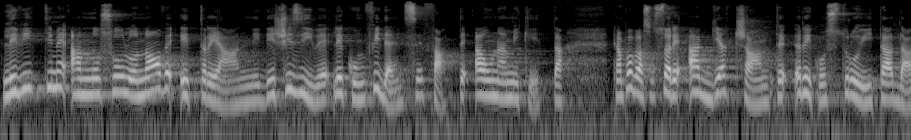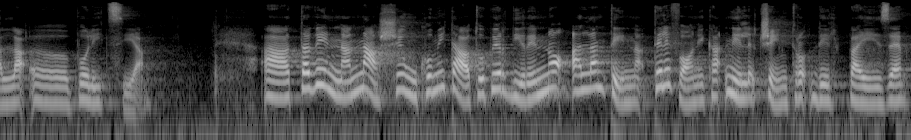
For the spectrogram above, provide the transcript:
Le vittime hanno solo 9 e 3 anni, decisive le confidenze fatte a un'amichetta. Campobasso, storia agghiacciante ricostruita dalla eh, polizia. A Tavenna nasce un comitato per dire no all'antenna telefonica nel centro del paese.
